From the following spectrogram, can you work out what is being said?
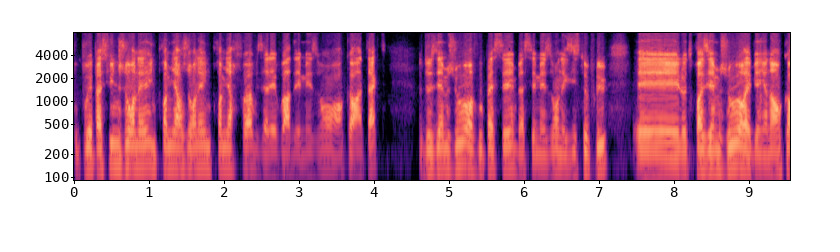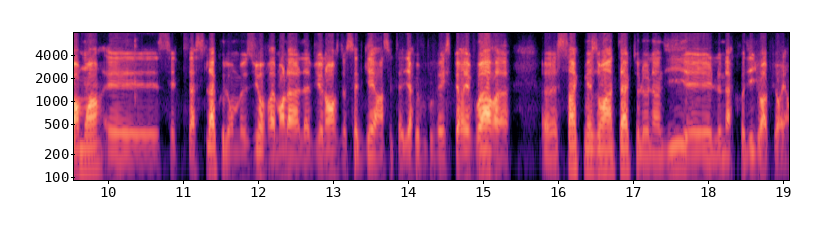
vous pouvez passer une journée, une première journée, une première fois, vous allez voir des maisons encore intactes. Le deuxième jour, vous passez, bah, ces maisons n'existent plus. Et le troisième jour, eh bien, il y en a encore moins. Et c'est à cela que l'on mesure vraiment la, violence de cette guerre. Hein. C'est-à-dire que vous pouvez espérer voir euh, euh, cinq maisons intactes le lundi et le mercredi, il n'y aura plus rien.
